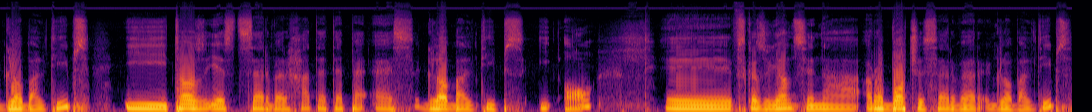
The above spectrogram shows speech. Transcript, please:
Global Tips i to jest serwer HTTPS Global Tips IO. Y, wskazujący na roboczy serwer Global Tips.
